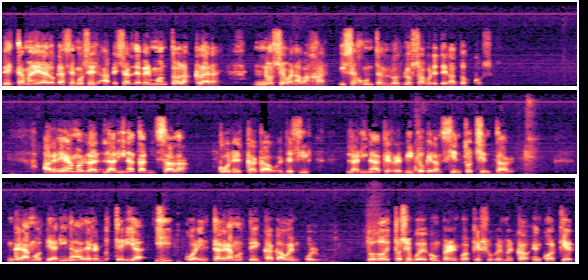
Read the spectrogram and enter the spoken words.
De esta manera lo que hacemos es, a pesar de haber montado las claras, no se van a bajar y se juntan los, sabores de las dos cosas. Agregamos la, la harina tamizada con el cacao, es decir, la harina que repito que eran 180 gramos de harina de repostería y 40 gramos de cacao en polvo. Todo esto se puede comprar en cualquier supermercado, en cualquier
